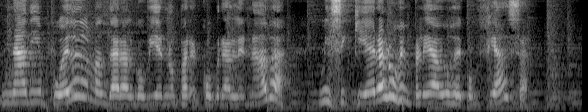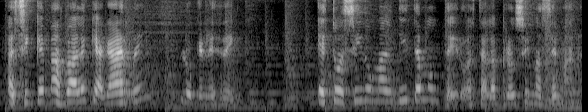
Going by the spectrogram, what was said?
nadie puede demandar al gobierno para cobrarle nada, ni siquiera los empleados de confianza. Así que más vale que agarren lo que les den. Esto ha sido Maldita Montero. Hasta la próxima semana.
